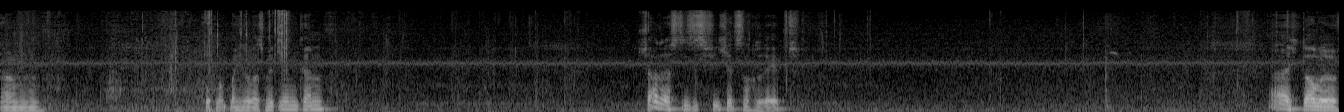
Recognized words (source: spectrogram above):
Ähm, gucken, ob man hier noch was mitnehmen kann. Schade, dass dieses Viech jetzt noch lebt. Ah, ich glaube,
